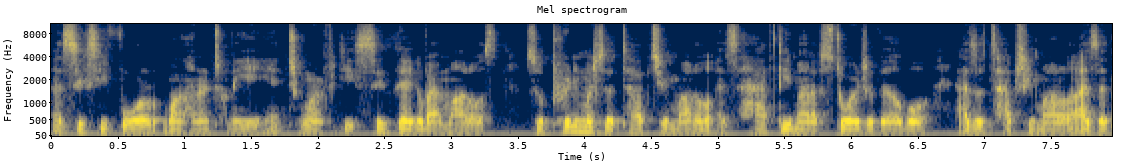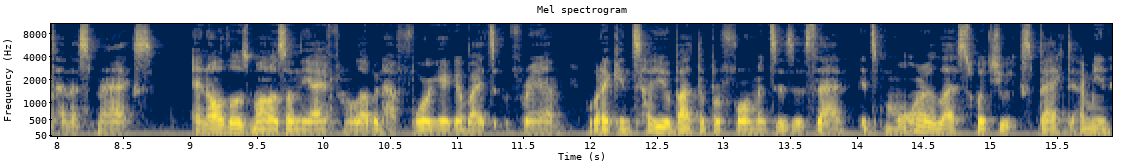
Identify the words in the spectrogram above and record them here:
at 64, 128, and 256 gigabyte models. So pretty much the top tier model is half the amount of storage available as a top tier model as a XS Max and all those models on the iPhone 11 have 4 gigabytes of RAM. What I can tell you about the performances is that it's more or less what you expect. I mean,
